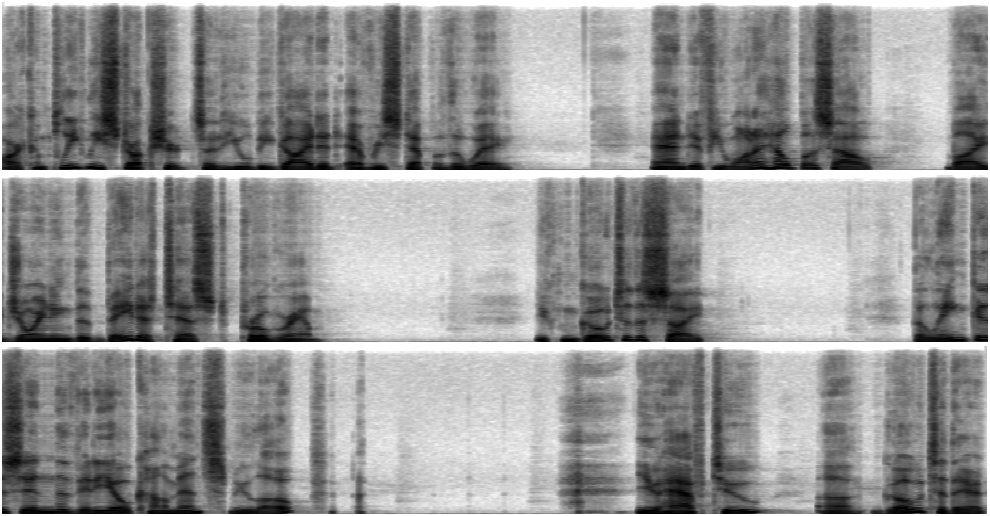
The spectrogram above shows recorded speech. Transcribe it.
are completely structured so that you'll be guided every step of the way. And if you want to help us out by joining the beta test program, you can go to the site. The link is in the video comments below. you have to uh, go to their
